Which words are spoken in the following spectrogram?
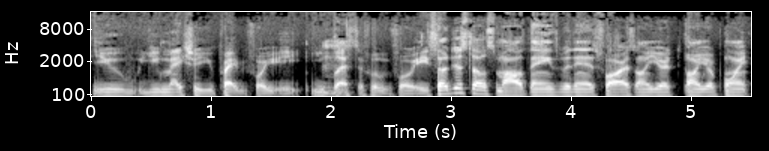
You you make sure you pray before you eat. You mm. bless the food before you eat. So just those small things. But then as far as on your on your point,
